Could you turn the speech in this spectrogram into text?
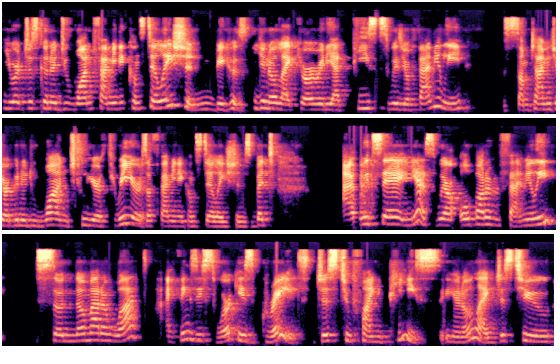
you are just going to do one family constellation because you know like you're already at peace with your family sometimes you're going to do one two year three years of family constellations but i would say yes we are all part of a family so no matter what i think this work is great just to find peace you know like just to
